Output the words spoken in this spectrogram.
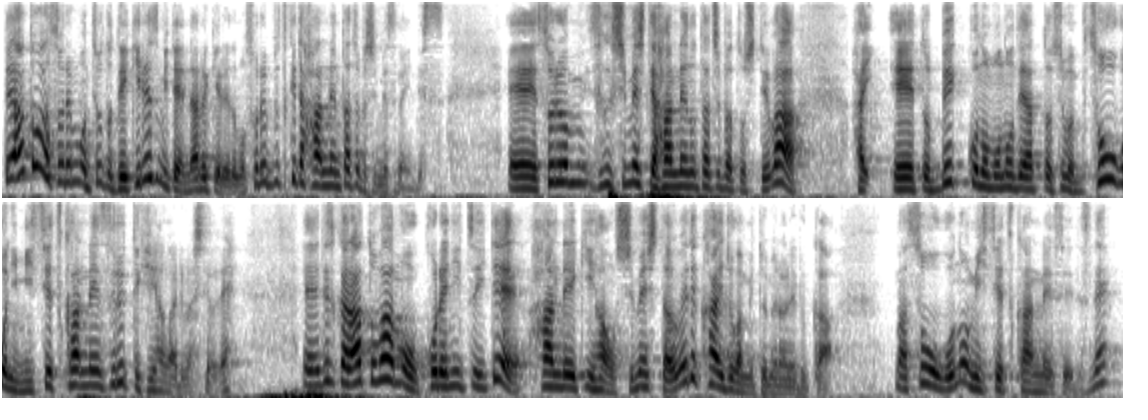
で、あとはそれもちょっとできれずみたいになるけれども、それぶつけて反連の立場を示せばいいんです。えー、それを示して反連の立場としては、はい、え、ー、と、別個のものであったとしても、相互に密接関連するっていう批判がありましたよね。えー、ですから、あとはもうこれについて判例規範を示した上で解除が認められるか。まあ、相互の密接関連性ですね。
